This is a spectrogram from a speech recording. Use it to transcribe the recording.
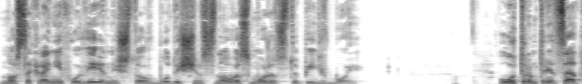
но сохранив уверенность, что в будущем снова сможет вступить в бой. Утром 30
